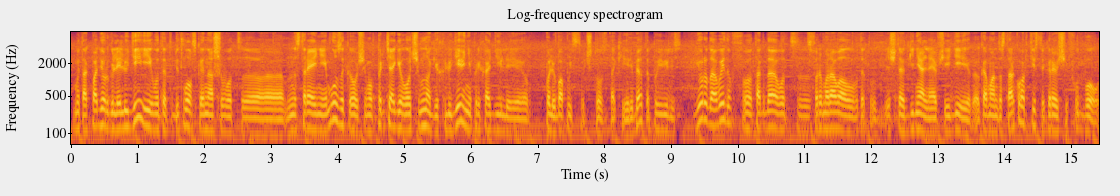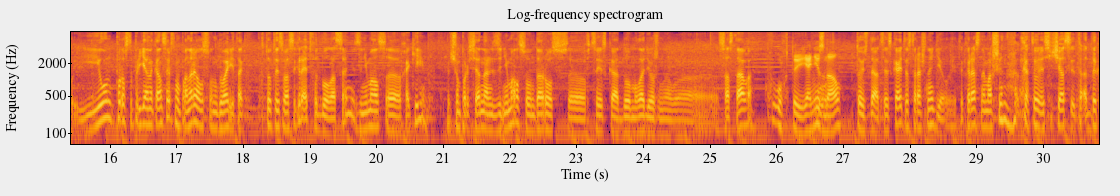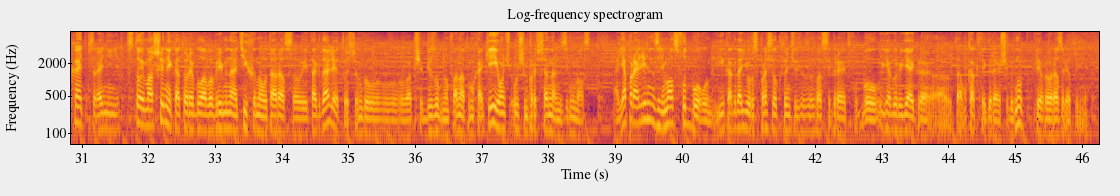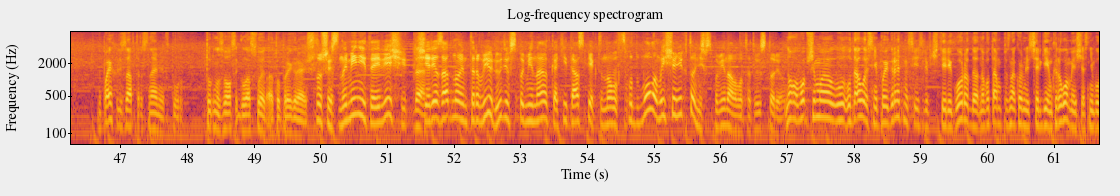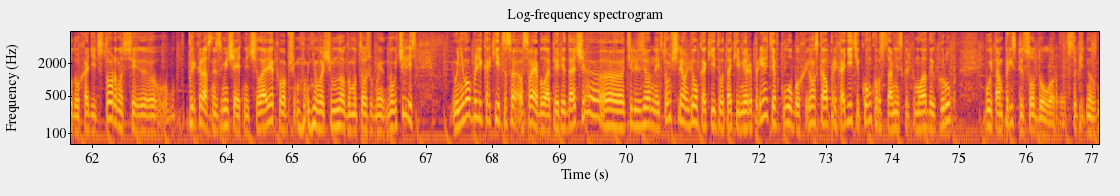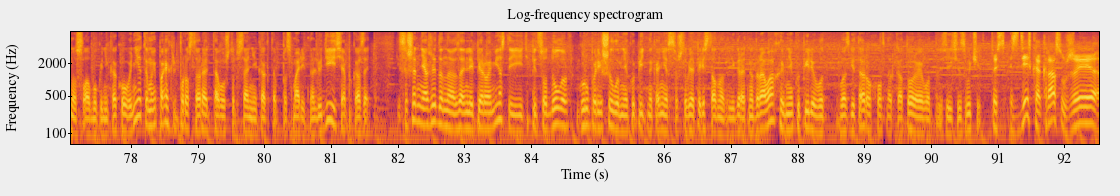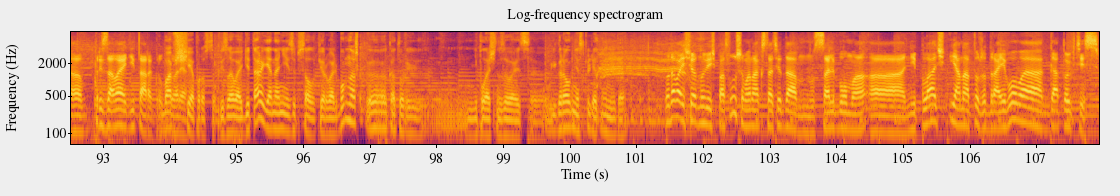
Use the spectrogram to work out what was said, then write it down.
мы так подергали людей, и вот это битловское наше вот э, настроение и музыка, в общем, притягивало очень многих людей, они приходили полюбопытствовать, что за такие ребята появились. Юра Давыдов э, тогда вот сформировал вот эту, я считаю, гениальная вообще идея команда Старко, артисты, играющие в футбол. И он просто, придя на концерт, ему понравился, он говорит, так, кто-то из вас играет в футбол, а Саня занимался хоккеем, причем профессионально занимался, он дорос э, в ЦСКА до молодежного состава. Ух ты, я не вот. знал. То есть, да, ЦСКА это страшное дело. Это красная машина, которая которая сейчас это отдыхает по сравнению с той машиной, которая была во времена Тихонова, Тарасова и так далее. То есть он был вообще безумным фанатом хоккея, и он очень профессионально занимался. А я параллельно занимался футболом. И когда Юра спросил, кто-нибудь из вас играет в футбол, я говорю, я играю. А там, как ты играешь? Я говорю, ну, первый разряд у меня. Ну, поехали завтра с нами в тур тур назывался «Голосуй, а то проиграешь». Слушай, знаменитая вещь. Да. Через одно интервью люди вспоминают какие-то аспекты, но с футболом еще никто не вспоминал вот эту историю. Ну, в общем, э, удалось не поиграть, мы съездили в четыре города, но вот там познакомились с Сергеем Крылом, я сейчас не буду уходить в сторону, э, прекрасный, замечательный человек, в общем, у него очень многому тоже мы научились. И у него были какие-то, своя была передача э, телевизионная, и в том числе он вел какие-то вот такие мероприятия в клубах, и он сказал, приходите, конкурс, там несколько молодых групп, будет там приз 500 долларов. Вступительного взноса, слава богу, никакого нет, и мы поехали просто ради того, чтобы с Аней как-то посмотреть на людей и себя показать. И совершенно неожиданно заняли первое место, и эти 500 долларов группа решила мне купить наконец-то, чтобы я перестал играть на дровах, и мне купили вот бас-гитару Хофнер, которая вот здесь и звучит. То есть здесь как раз уже э, призовая гитара, грубо Вообще говоря. просто призовая гитара. Я на ней записал первый альбом наш, э, который «Не плачь» называется. Играл несколько лет на ней, да. Ну, давай еще одну вещь послушаем. Она, кстати, да, с альбома э, «Не плачь», и она тоже драйвовая. Готовьтесь.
